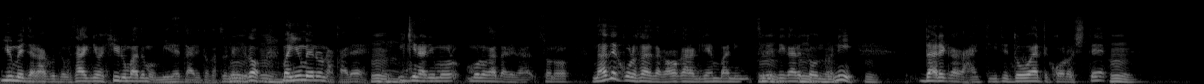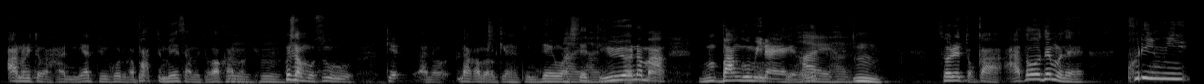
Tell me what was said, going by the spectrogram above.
夢じゃなくても最近は昼間でも見れたりとかするんだけど、まあ、夢の中で、いきなりも物語がそのなぜ殺されたかわからん現場に連れて行かれとんのに、誰かが入ってきてどうやって殺して、うんあの人が犯人やっていうことがバッて目覚めて分かるわけ、そしたらもうすぐけあの仲間の警察に電話してっていうような、まあ、番組なんやけどね、はいはいうん、それとかあとでもねクリミ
